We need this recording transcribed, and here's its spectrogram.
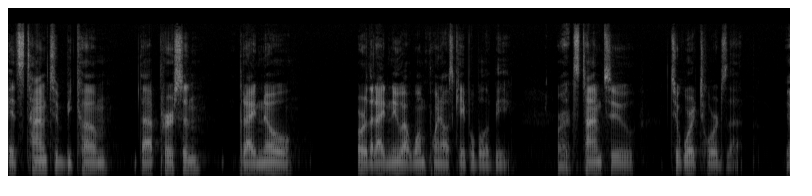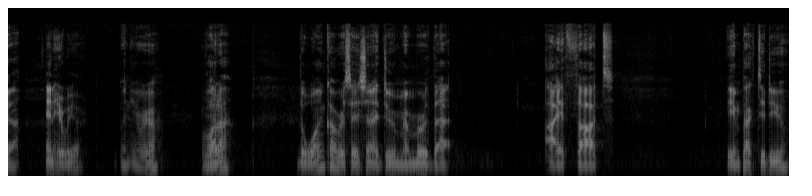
it's time to become that person that I know or that I knew at one point I was capable of being. right It's time to to work towards that. yeah And here we are. And here we are. Voila. The one conversation I do remember that I thought impacted you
